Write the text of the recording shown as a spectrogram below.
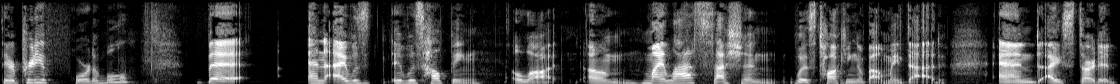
they were pretty affordable, but and I was it was helping a lot. Um, my last session was talking about my dad, and I started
